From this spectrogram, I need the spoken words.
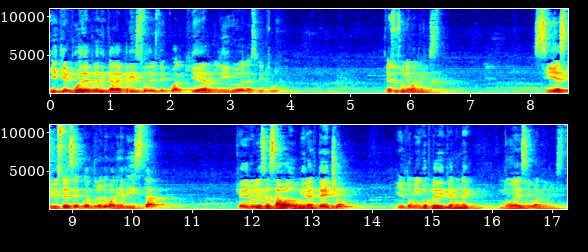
y que puede predicar a Cristo desde cualquier libro de la Escritura. Eso es un evangelista. Si es que usted se encuentra un evangelista que de lunes a sábado mira el techo y el domingo predica en una, no es evangelista.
